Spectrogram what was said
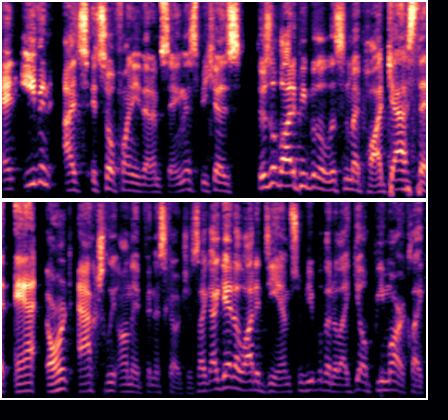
And even it's, it's so funny that I'm saying this because there's a lot of people that listen to my podcast that aren't actually online fitness coaches. Like I get a lot of DMs from people that are like, yo, B Mark, like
